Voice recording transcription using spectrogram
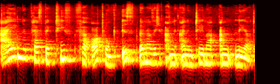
eigene Perspektivverortung ist, wenn man sich an einem Thema annähert.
